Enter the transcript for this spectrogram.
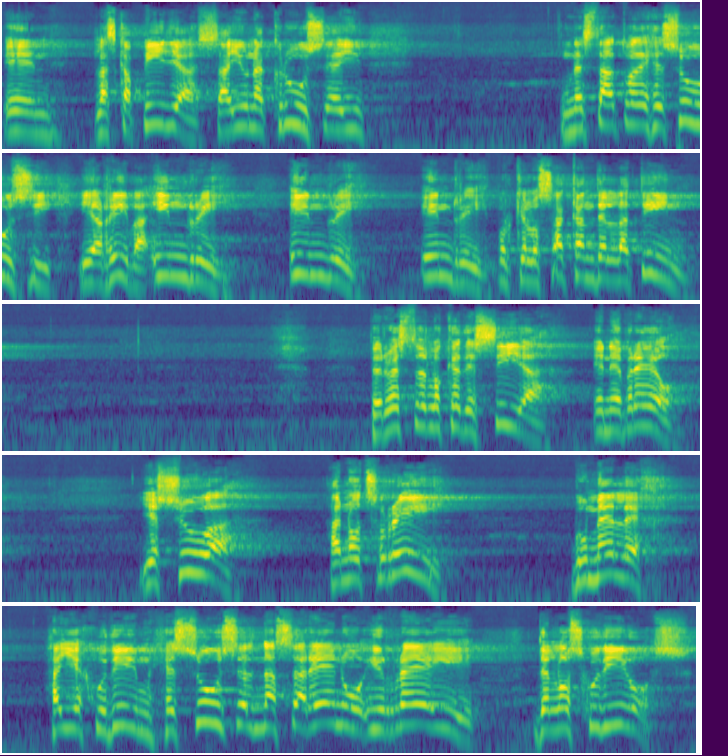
En las capillas hay una cruz, hay una estatua de Jesús y, arriba, INRI, INRI, INRI, porque lo sacan del latín. Pero esto es lo que decía en hebreo. Yeshua, Hanotzri, Bumelech, Hayehudim, Jesús el Nazareno y Rey de los judíos.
